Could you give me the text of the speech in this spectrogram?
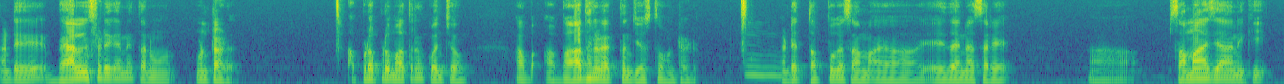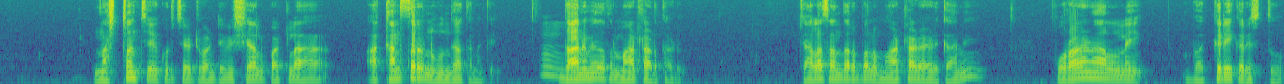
అంటే బ్యాలెన్స్డ్గానే తను ఉంటాడు. అప్పుడప్పుడు మాత్రం కొంచెం ఆ బాధను వ్యక్తం చేస్తూ ఉంటాడు. అంటే తప్పుగా సమా ఏదైనా సరే సమాజానికి నష్టం చేకూర్చేటువంటి విషయాల పట్ల ఆ కన్సర్న్ ఉంది అతనికి. దాని మీద అతను మాట్లాడతాడు. చాలా సందర్భాల్లో మాట్లాడాడు కానీ పురాణాలని వక్రీకరిస్తూ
